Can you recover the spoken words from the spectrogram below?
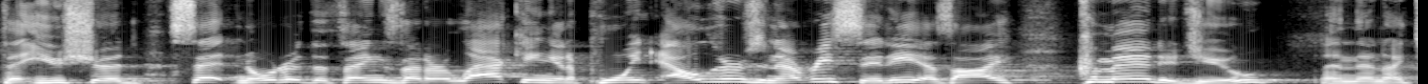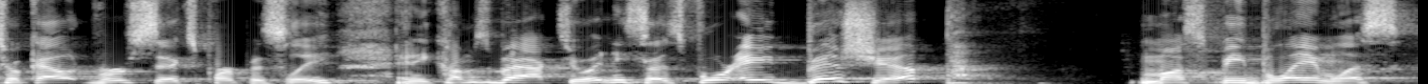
that you should set in order the things that are lacking and appoint elders in every city as I commanded you. And then I took out verse 6 purposely, and he comes back to it and he says, For a bishop must be blameless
